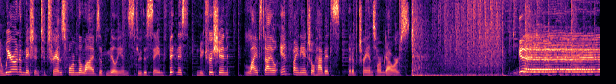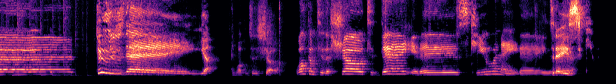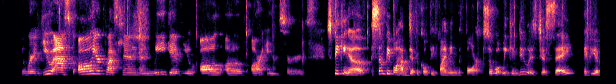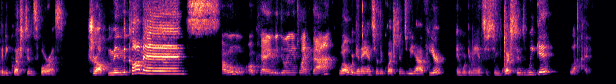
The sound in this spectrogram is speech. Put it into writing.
And we are on a mission to transform the lives of millions through the same fitness, nutrition, lifestyle, and financial habits that have transformed ours. Good Tuesday! Yeah. And welcome to the show. Welcome to the show. Today it is Q&A day. Today's where you ask all your questions and we give you all of our answers. Speaking of, some people have difficulty finding the form. So, what we can do is just say, if you have any questions for us, drop them in the comments. Oh, okay. We're doing it like that? Well, we're going to answer the questions we have here, and we're going to answer some questions we get live.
